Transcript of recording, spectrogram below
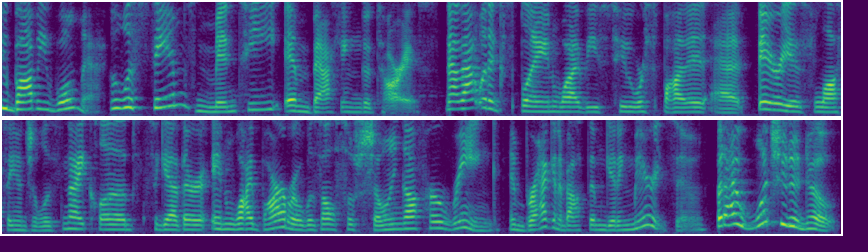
to Bobby Womack, who was Sam's mentee and backing guitarist. Now, that would explain why these two were spotted at various Los Angeles nightclubs together and why Barbara was also showing off her ring and bragging about them getting married soon. But I want you to know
